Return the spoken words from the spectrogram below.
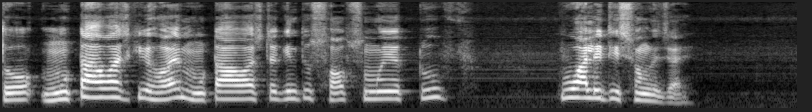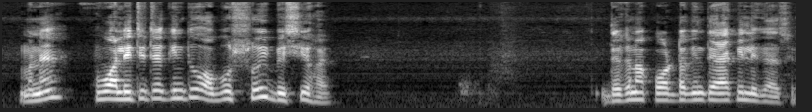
তো মোটা আওয়াজ কি হয়? মোটা আওয়াজটা কিন্তু সব সময় একটু কোয়ালিটির সঙ্গে যায়। মানে কোয়ালিটিটা কিন্তু অবশ্যই বেশি হয়। দেখো না কর্ডটা কিন্তু একই লেগে আছে।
